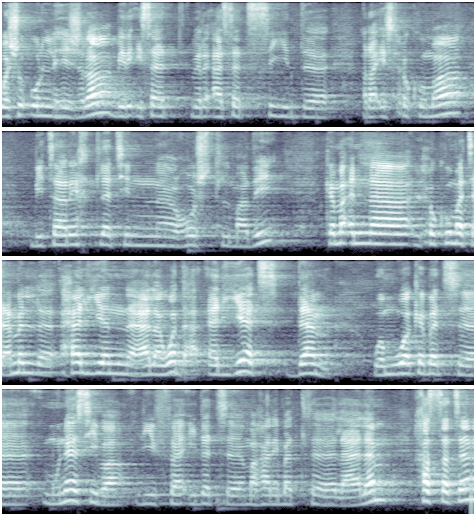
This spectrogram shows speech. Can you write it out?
وشؤون الهجرة برئاسه برئاسة السيد رئيس الحكومة بتاريخ 30 غشت الماضي. كما أن الحكومة تعمل حاليا على وضع آليات دعم ومواكبة آه، مناسبة لفائدة آه، مغاربة آه، العالم خاصة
